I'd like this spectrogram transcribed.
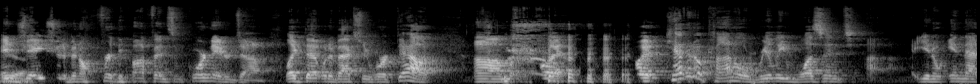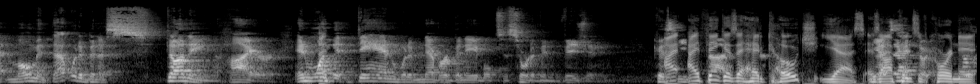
and yeah. Jay should have been offered the offensive coordinator job. Like that would have actually worked out. Um, but, but Kevin O'Connell really wasn't. Uh, you know, in that moment, that would have been a stunning hire and one that Dan would have never been able to sort of envision. I, I think as a head coach, yes. As yes, offensive coordinator,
